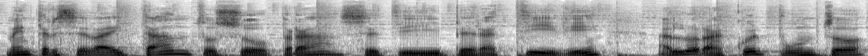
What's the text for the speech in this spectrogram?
Mentre se vai tanto sopra, se ti iperattivi, allora a quel punto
